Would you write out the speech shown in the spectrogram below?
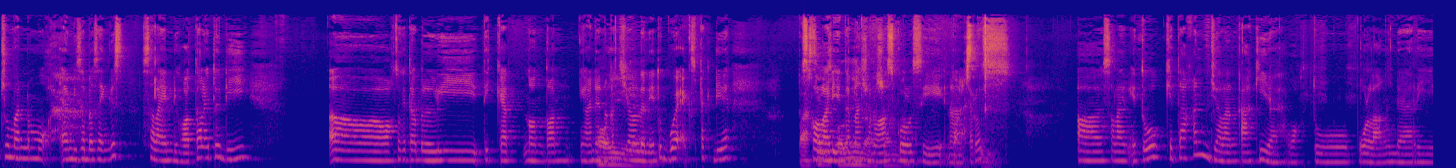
cuma nemu yang bisa bahasa Inggris selain di hotel itu di eh, waktu kita beli tiket nonton yang ada Oh, anak kecil iya. dan itu gue expect dia Pasti sekolah di international school sih nah Pasti. terus eh, selain itu kita kan jalan kaki ya waktu pulang dari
